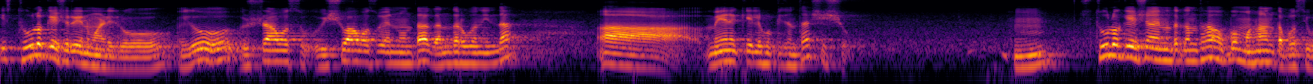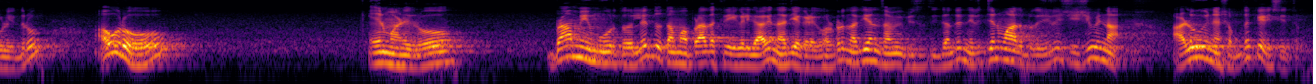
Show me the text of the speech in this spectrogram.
ಈ ಸ್ಥೂಲಕೇಶರು ಏನು ಮಾಡಿದರು? ಇದು ವಿಶ್ವಾವಸು ವಿಶ್ವಾವಸು ಎನ್ನುವಂಥ ಗಂಧರ್ವನಿಂದ ಮೇನಕೆಯಲ್ಲಿ ಹುಟ್ಟಿದಂಥ ಶಿಶು. ಸ್ಥೂಲಕೇಶ ಎನ್ನತಕ್ಕಂತಹ ಒಬ್ಬ ಮಹಾನ್ ತಪಸ್ವಿಗಳಿದ್ದರು ಅವರು ಏನು ಮಾಡಿದರು? ಬ್ರಾಹ್ಮಿ ಮುಹೂರ್ತದಲ್ಲಿದ್ದು ತಮ್ಮ ಪ್ರಾದಕ್ರಿಯೆಗಳಿಗಾಗಿ ನದಿಯ ಕಡೆಗೆ ಹೊರಟರು. ನದಿಯನ್ನು ಸಮೀಪಿಸುತ್ತಿದ್ದಂತೆ ನಿರ್ಜನವಾದ ಪ್ರದೇಶದಲ್ಲಿ ಶಿಶುವಿನ ಅಳುವಿನ ಶಬ್ದ ಕೇಳಿಸಿತು.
